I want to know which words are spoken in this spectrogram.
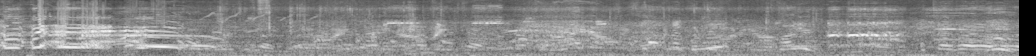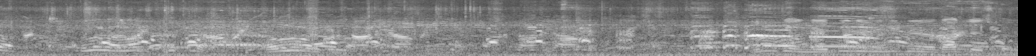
Yeah. ఇరవై యాభై కొడతాడు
